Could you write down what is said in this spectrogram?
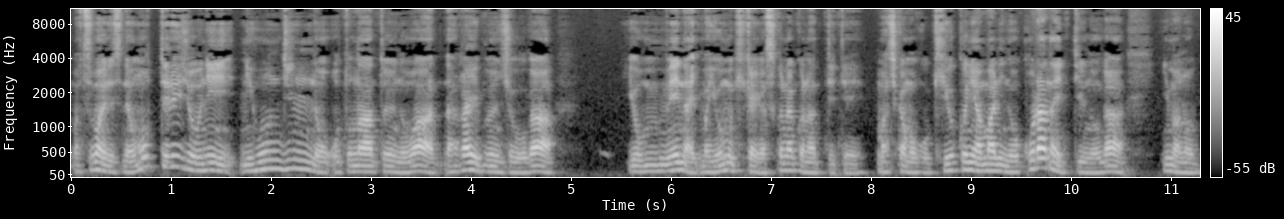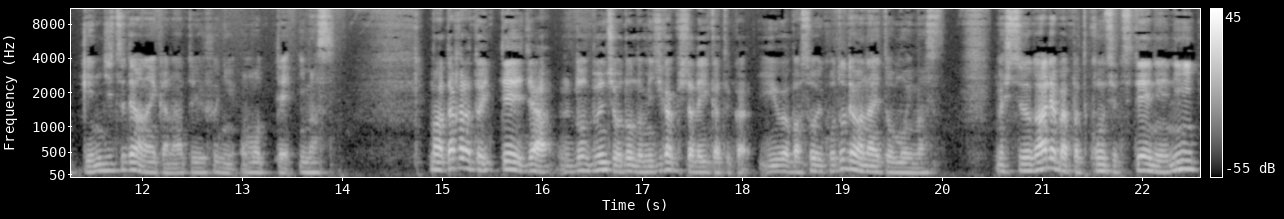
まあ、つまりですね、思ってる以上に日本人の大人というのは長い文章が読めない、まあ、読む機会が少なくなってて、まあ、しかもこう記憶にあまり残らないっていうのが今の現実ではないかなというふうに思っています。まあだからといって、じゃあ文章をどんどん短くしたらいいかというか、いわばそういうことではないと思います。まあ、必要があればやっぱ今節丁寧に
